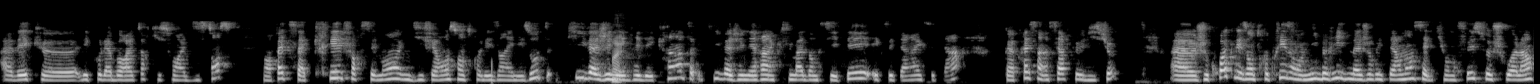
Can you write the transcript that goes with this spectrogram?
avec les collaborateurs qui sont à distance, en fait, ça crée forcément une différence entre les uns et les autres qui va générer des craintes, qui va générer un climat d'anxiété, etc., etc. Donc après, c'est un cercle vicieux. Euh, je crois que les entreprises en hybride, majoritairement, celles qui ont fait ce choix-là,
